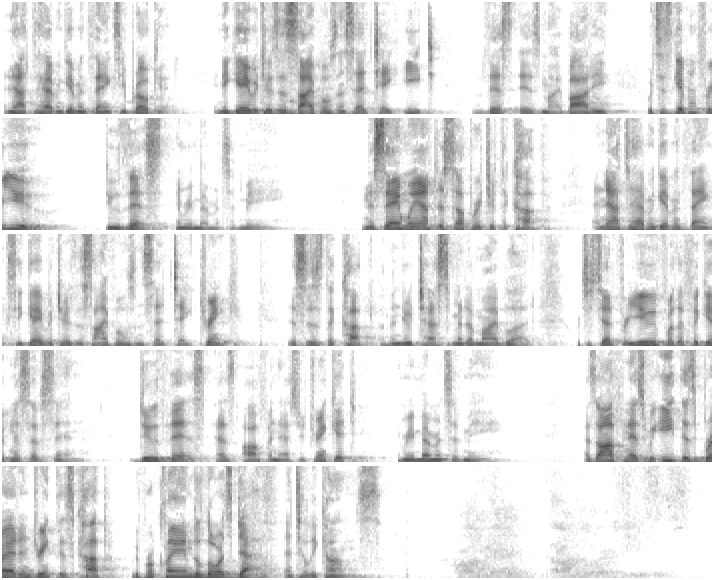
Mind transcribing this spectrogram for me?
And after having given thanks, he broke it. And he gave it to his disciples and said, Take, eat. This is my body, which is given for you. Do this in remembrance of me. In the same way, after supper, he took the cup. And after having given thanks, he gave it to his disciples and said, Take, drink. This is the cup of the New Testament of my blood, which is shed for you for the forgiveness of sin. Do this as often as you drink it in remembrance of me. As often as we eat this bread and drink this cup, we proclaim the Lord's death until he comes. Come, Lord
